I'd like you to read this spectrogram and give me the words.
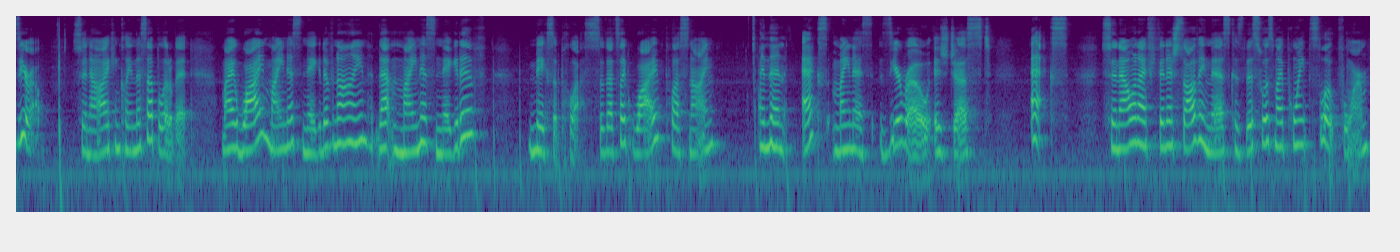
0. So now I can clean this up a little bit. My y minus negative 9, that minus negative, makes a plus. So that's like y plus 9. And then x minus 0 is just x. So now when I finish solving this, because this was my point slope form,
